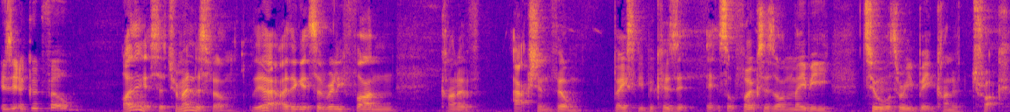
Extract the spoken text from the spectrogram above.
Is it a good film? I think it's a tremendous film. Yeah, I think it's a really fun kind of action film, basically because it, it sort of focuses on maybe two or three big kind of truck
